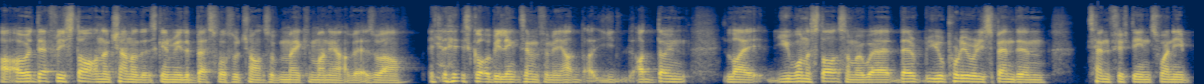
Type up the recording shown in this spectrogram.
I would definitely start on a channel that's giving me the best possible chance of making money out of it as well. It's got to be LinkedIn for me. I, I, I don't like you want to start somewhere where there you're probably already spending 10, 15, 20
